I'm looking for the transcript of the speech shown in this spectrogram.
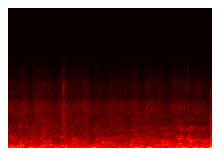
you look, you feel like you're in a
